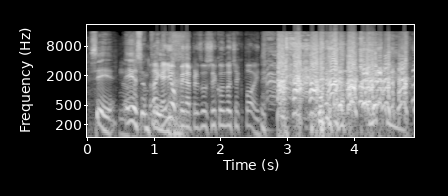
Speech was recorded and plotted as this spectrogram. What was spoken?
Sì, No. io sono. Raga, io ho appena preso il secondo checkpoint.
